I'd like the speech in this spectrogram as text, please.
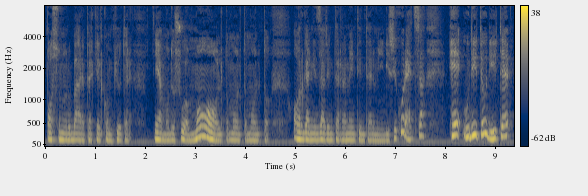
possono rubare perché il computer è a modo suo molto molto molto organizzato internamente in termini di sicurezza. E udite udite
